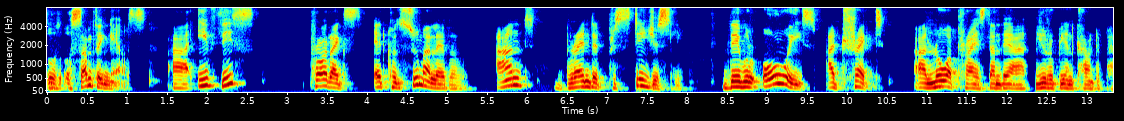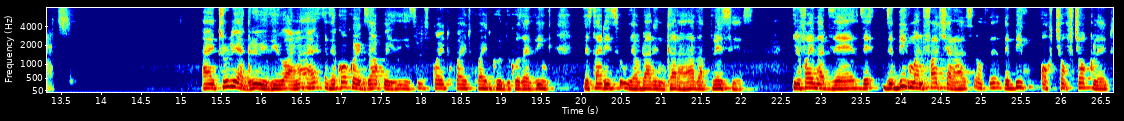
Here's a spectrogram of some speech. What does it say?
or, or, something else. Uh, if these products at consumer level aren't branded prestigiously, they will always attract a lower price than their European counterparts. I truly agree with you, and I, the cocoa example is, is, quite, quite, quite good because I think the studies we have done in Ghana and other places, you'll find that the, the, the big manufacturers of the, the big of, of chocolate,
